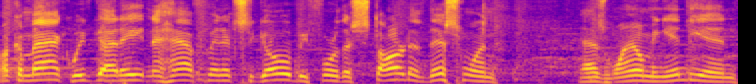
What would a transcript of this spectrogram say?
Welcome back. We've got eight and a half minutes to go before the start of this one as Wyoming Indian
